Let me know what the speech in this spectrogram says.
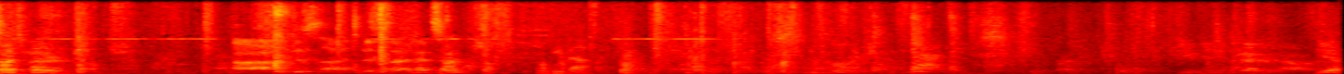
Side's better? this side. This side. That side? I'll be back. Yeah.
